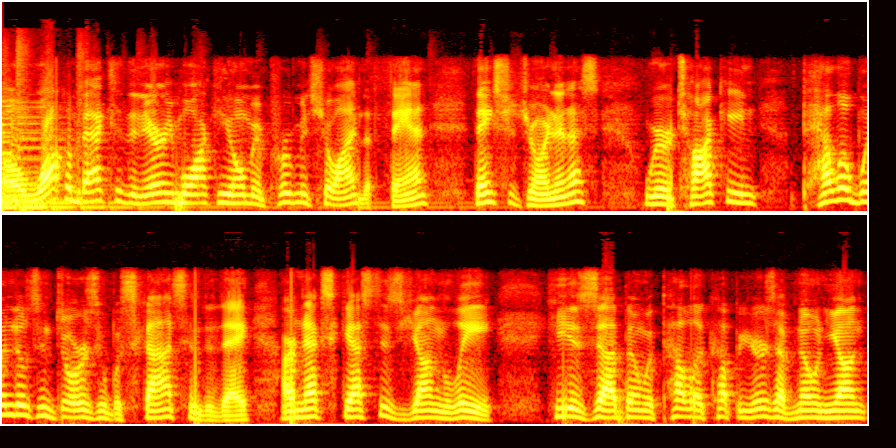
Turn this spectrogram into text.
Oh, welcome back to the NARI Milwaukee Home Improvement Show on The Fan. Thanks for joining us. We're talking Pella Windows and Doors of Wisconsin today. Our next guest is Young Lee. He has uh, been with Pella a couple years. I've known Young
